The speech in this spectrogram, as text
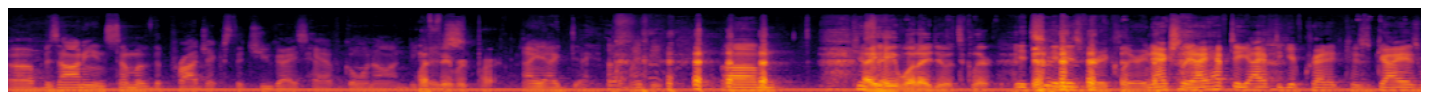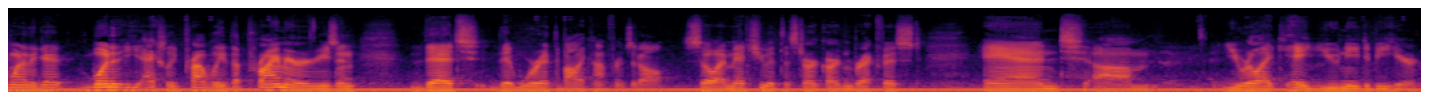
uh, Bazzani and some of the projects that you guys have going on. My favorite part. I, I, I thought it might be. Um, I hate what I do. It's clear. It's, it is very clear. And actually, I have to I have to give credit because Guy is one of the one of the, actually probably the primary reason that that we're at the BALLE conference at all. So I met you at the Start Garden breakfast, and um, you were like, "Hey, you need to be here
